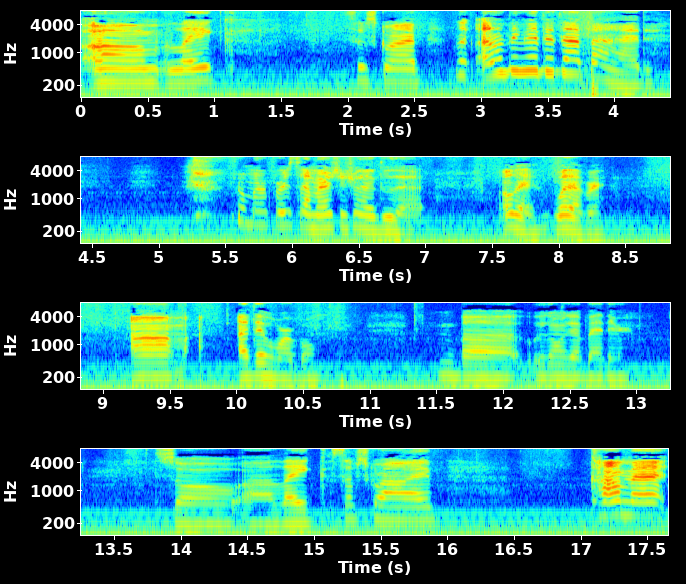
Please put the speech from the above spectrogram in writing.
Um, like, subscribe. Look, I don't think I did that bad. For my first time I actually trying to do that. Okay, whatever. Um, I did horrible. But we're gonna get better. So, uh, like, subscribe, comment.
